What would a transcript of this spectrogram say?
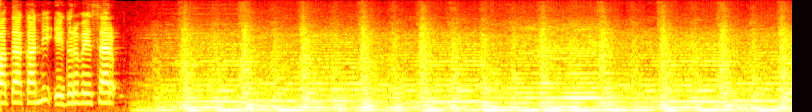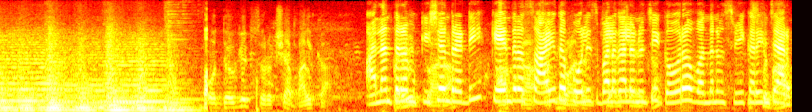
పతాకాన్ని ఎగురవేశారు. అనంతరం కిషన్ రెడ్డి కేంద్ర సాయుధ పోలీస్ బలగాల నుంచి గౌరవ వందనం స్వీకరించారు.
